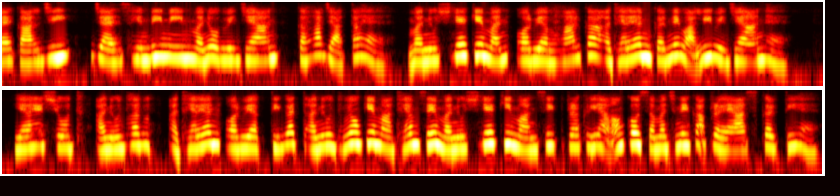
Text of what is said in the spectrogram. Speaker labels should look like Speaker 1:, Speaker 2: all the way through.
Speaker 1: Psychology जैसे हिंदी में मनोविज्ञान कहा जाता है, मनुष्य के मन और व्यवहार का अध्ययन करने वाली विज्ञान है। यह शोध अनुभव, अध्ययन और व्यक्तिगत अनुभवों के माध्यम से मनुष्य की मानसिक प्रक्रियाओं को समझने का प्रयास करती है।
